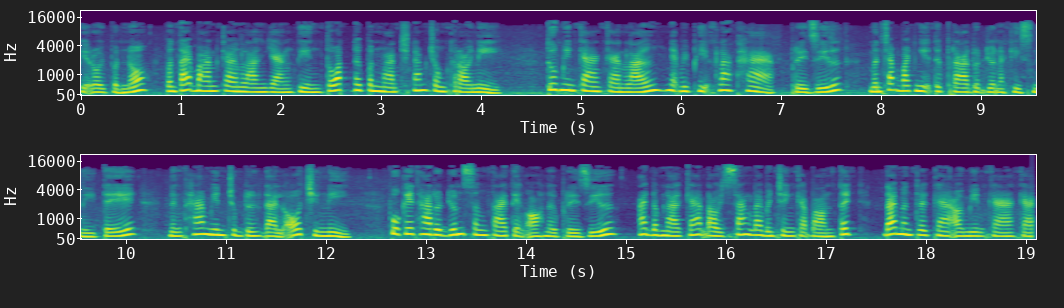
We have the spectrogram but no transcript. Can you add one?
5%ប៉ុណ្ណោះប៉ុន្តែបានកើនឡើងយ៉ាងទៀងទាត់នៅប៉ុន្មានឆ្នាំចុងក្រោយនេះទោះមានការកើនឡើងអ្នកវិភាគខ្លះថាប្រេស៊ីលមិនចាំបាច់ងាកទៅប្រើរថយន្តអគ្គិសនីទេនិងថាមានជំរឿសដែលល្អជាងនេះ ពួកគេថារថយន្តសឹងតែទាំងអស់នៅប្រេស៊ីលអាចដំណើរការដោយសាំងដែលបញ្ចេញកាបូនតិចដែលមិនត្រូវការឲ្យមានការកែ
